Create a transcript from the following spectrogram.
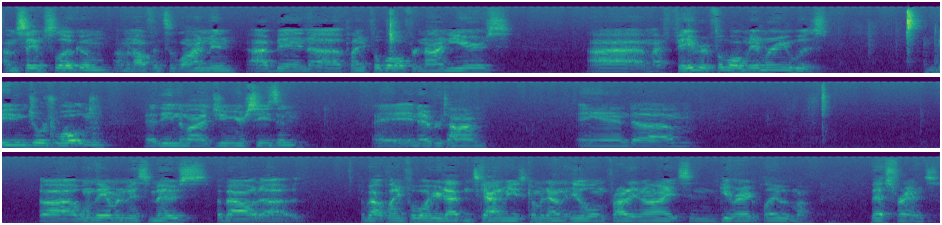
I'm Sam Slocum. I'm an offensive lineman. I've been uh, playing football for nine years. Uh, my favorite football memory was beating George Walton at the end of my junior season in overtime. And um, uh, one thing I'm going to miss most about uh, about playing football here at Athens Academy is coming down the hill on Friday nights and getting ready to play with my best friends.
